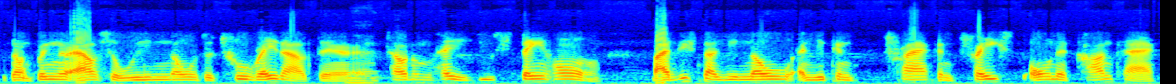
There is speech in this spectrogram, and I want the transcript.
you know, bring them out so we know the true rate out there right. and tell them, hey, you stay home. By this time, you know, and you can track and trace all their contact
